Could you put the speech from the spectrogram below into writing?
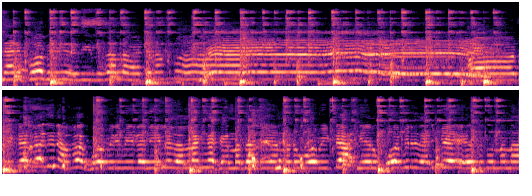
కోపిరాడిపోయిందని కోపి నీళ్ళు చల్లబట్టనమ్మా. కోపిరి మీద నీళ్ళు చల్లంగా కన్న తల్లి అన్నాడు. ఓ బిడ్డ నేను కోపిరి తడిపే వేసుకున్న నా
